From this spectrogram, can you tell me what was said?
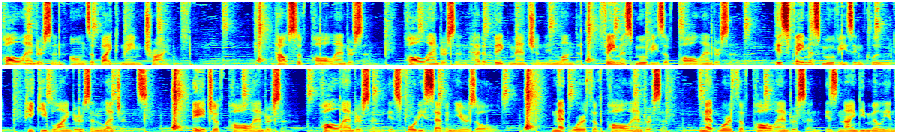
Paul Anderson owns a bike named Triumph. House of Paul Anderson. Paul Anderson had a big mansion in London. Famous movies of Paul Anderson. His famous movies include, Peaky Blinders and Legends. Age of Paul Anderson. Paul Anderson is 47 years old. Net worth of Paul Anderson. Net worth of Paul Anderson is $90 million.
